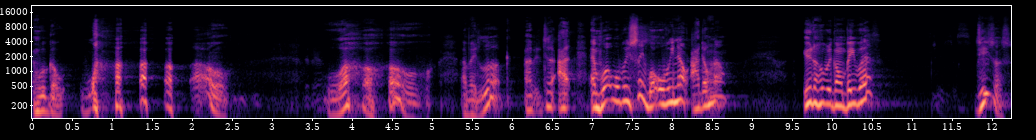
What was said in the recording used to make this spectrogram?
And we'll go, whoa, whoa. Whoa! I mean, look. I mean, I, and what will we see? What will we know? I don't know. You know who we're going to be with? Jesus. Jesus.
